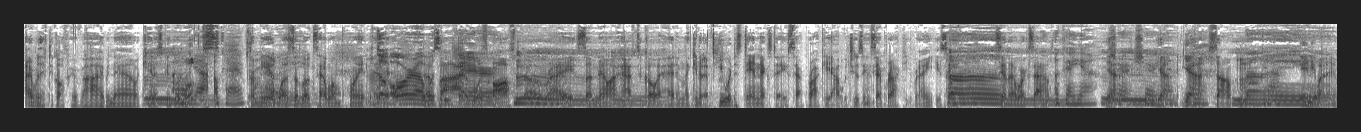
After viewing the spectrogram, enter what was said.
I really have to go off your vibe now. It can't just be the mm, Oh, looks. yeah. Okay. For me, it was the looks at one point. and The aura the wasn't vibe there. was off though, mm. right? So now I have to go mm. ahead and like, you know, if he were to stand next to ASAP Rocky, I would choose ASAP Rocky, right? You see? see how that works out? Um, okay, yeah. Yeah. Sure, sure. Yeah, yeah. So, mm. Right. anyway.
